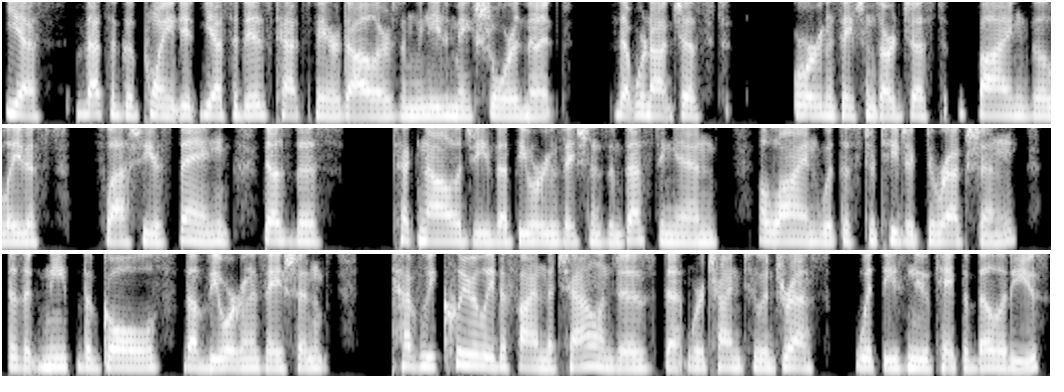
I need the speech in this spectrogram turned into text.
Yes, that's a good point. It, yes, it is taxpayer dollars, and we need to make sure that that we're not just organizations are just buying the latest flashiest thing. Does this technology that the organization is investing in align with the strategic direction? Does it meet the goals of the organization? Have we clearly defined the challenges that we're trying to address with these new capabilities?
